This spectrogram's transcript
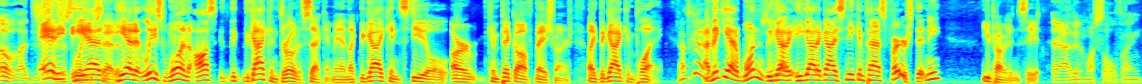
Oh, I just, And he, just he had said it. he had at least one awesome. The, the guy can throw to second, man. Like the guy can steal or can pick off base runners. Like the guy can play. That's good. I think he had one. He he got got- a, he got a guy sneaking past first, didn't he? You probably didn't see it. Yeah, I didn't watch the whole thing.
